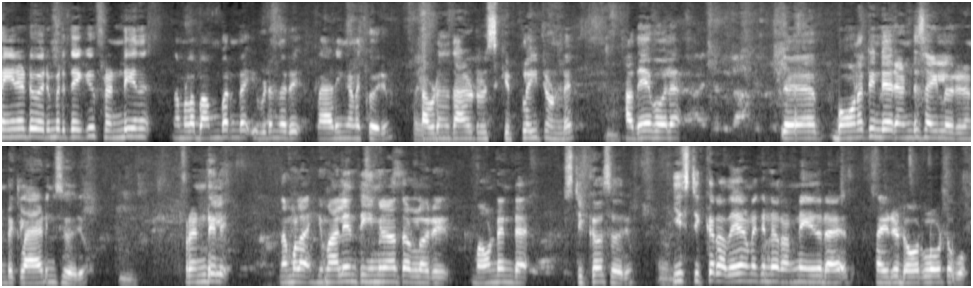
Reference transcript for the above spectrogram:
മെയിനായിട്ട് വരുമ്പോഴത്തേക്ക് ഫ്രണ്ടിൽ നിന്ന് നമ്മളെ ബമ്പറിന്റെ ഇവിടെ നിന്ന് ഒരു ക്ലാഡിങ് കണക്ക് വരും. അവിടെ നിന്ന് താഴോട്ട് ഒരു സ്കിപ്പ് പ്ലേറ്റ് ഉണ്ട്. അതേപോലെ ബോണറ്റിന്റെ രണ്ട് സൈഡിൽ ഒരു രണ്ട് ക്ലാഡിങ്സ് വരും. ഫ്രണ്ടിൽ നമ്മളെ ഹിമാലയൻ തീമിനകത്തുള്ള ഒരു മൗണ്ടന്റെ സ്റ്റിക്കേഴ്സ് വരും. ഈ സ്റ്റിക്കർ അതേ കണക്കിന് റൺ ചെയ്ത് സൈഡ് ഡോറിലോട്ട് പോകും.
